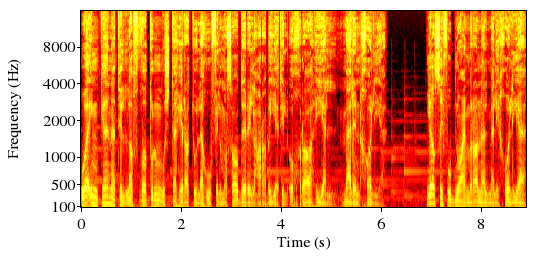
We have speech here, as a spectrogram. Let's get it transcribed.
وإن كانت اللفظة المشتهرة له في المصادر العربية الأخرى هي المالنخوليا. يصف ابن عمران المليخوليا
